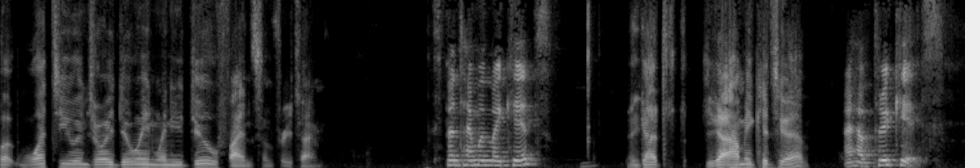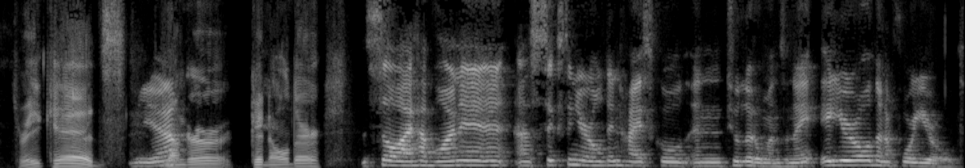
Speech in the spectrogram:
But what do you enjoy doing when you do find some free time? Spend time with my kids. You got you got how many kids you have? I have three kids. Three kids. Yeah. Younger, getting older. So I have one, a 16 year old in high school, and two little ones, an eight year old and a four year old.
